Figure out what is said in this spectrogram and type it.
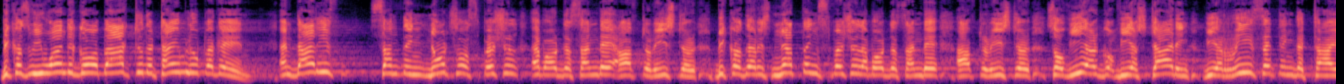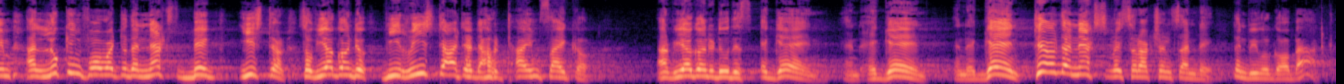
because we want to go back to the time loop again. And that is something not so special about the Sunday after Easter because there is nothing special about the Sunday after Easter. So we are, go- we are starting, we are resetting the time and looking forward to the next big Easter. So we are going to, we restarted our time cycle. And we are going to do this again and again and again till the next Resurrection Sunday. Then we will go back.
